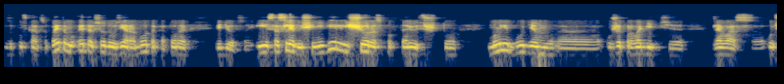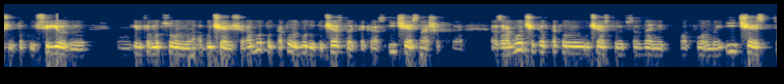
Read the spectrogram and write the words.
запускаться. Поэтому это все, друзья, работа, которая ведется. И со следующей недели, еще раз повторюсь, что мы будем э, уже проводить для вас очень такую серьезную информационную обучающую работу, в которой будут участвовать как раз и часть наших э, разработчиков, которые участвуют в создании платформы, и часть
